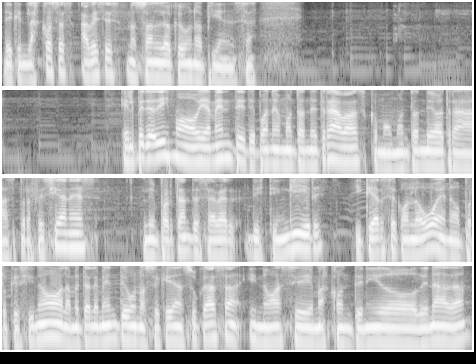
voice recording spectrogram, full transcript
que las cosas a veces no son lo que uno piensa. El periodismo obviamente te pone un montón de trabas, como un montón de otras profesiones. Lo importante es saber distinguir y quedarse con lo bueno, porque si no, lamentablemente uno se queda en su casa y no hace más contenido de nada.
